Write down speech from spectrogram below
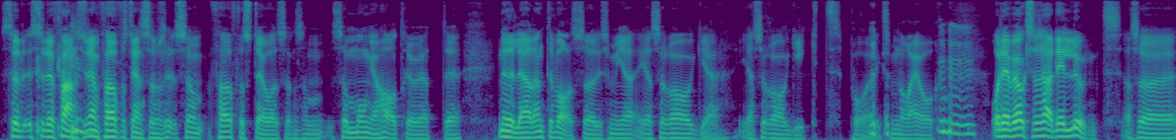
Så, så det fanns ju den förförståelsen som, som, förförståelsen som, som många har tror jag att eh, nu lär det inte vara så liksom yasuragigt på liksom några år. Mm. Och det var också så här, det är lugnt. Alltså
